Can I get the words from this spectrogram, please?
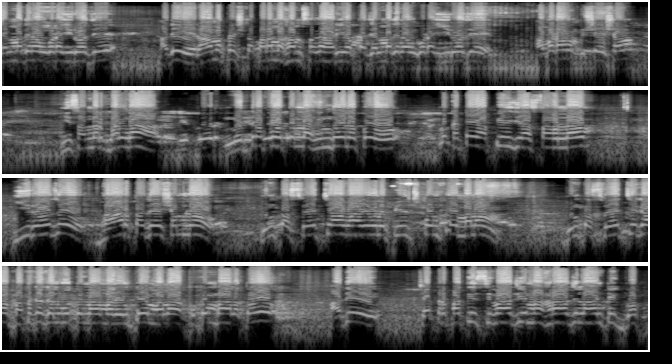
జన్మదినం కూడా ఈరోజే. అది రామకృష్ణ పరమహంస గారి యొక్క జన్మదినం కూడా ఈరోజే. అవడం విశేషం. ఈ సందర్భంగా నిద్రపోతున్న హిందువులకు ఒకటే అప్పీల్ చేస్తా ఉన్నాం. ఈరోజు భారతదేశంలో ఇంత స్వేచ్ఛా వాయువులు పీల్చుకుంటూ మనం ఇంత స్వేచ్ఛగా బతకగలుగుతున్నామని అంటే మన కుటుంబాలతో అది ఛత్రపతి శివాజీ మహారాజు లాంటి గొప్ప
